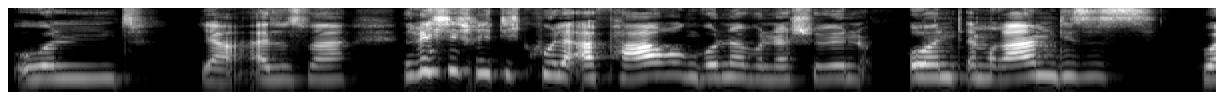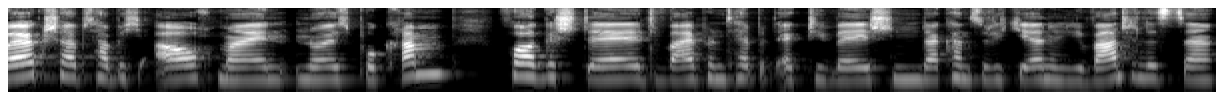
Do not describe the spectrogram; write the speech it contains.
und ja, also es war eine richtig, richtig coole Erfahrung, wunder, wunderschön. Und im Rahmen dieses Workshops habe ich auch mein neues Programm vorgestellt, Vibrant Habit Activation. Da kannst du dich gerne in die Warteliste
